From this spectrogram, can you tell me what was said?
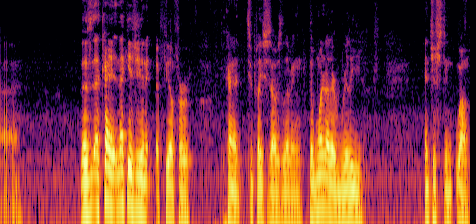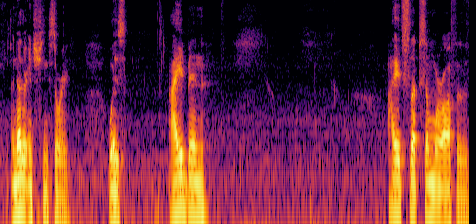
uh, those that kind of that gives you a feel for kind of two places I was living. The one other really interesting, well, another interesting story was I had been. I had slept somewhere off of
